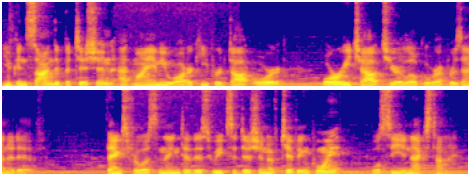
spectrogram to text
you can sign the petition at miamiwaterkeeper.org or reach out to your local representative. Thanks for listening to this week's edition of Tipping Point. We'll see you next time.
